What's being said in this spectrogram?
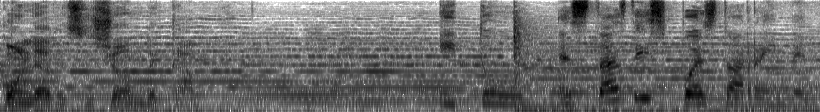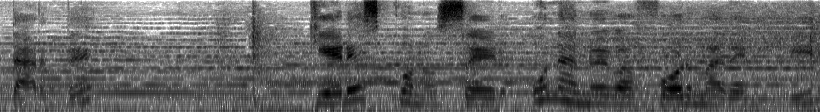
con la decisión de cambio. ¿Y tú estás dispuesto a reinventarte? ¿Quieres conocer una nueva forma de vivir?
